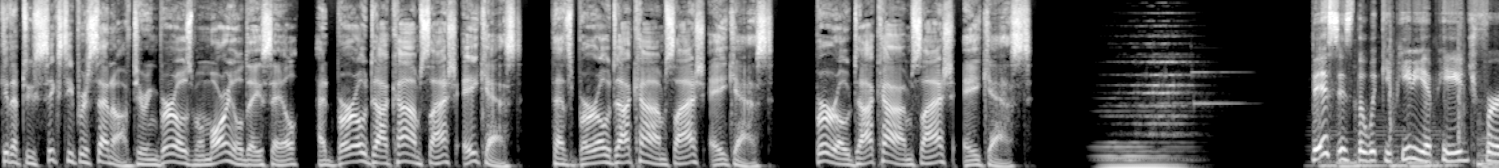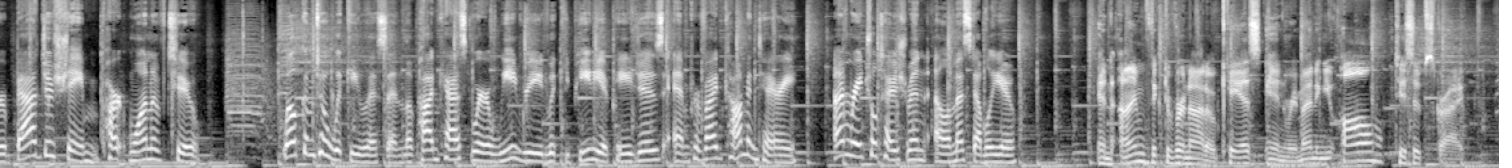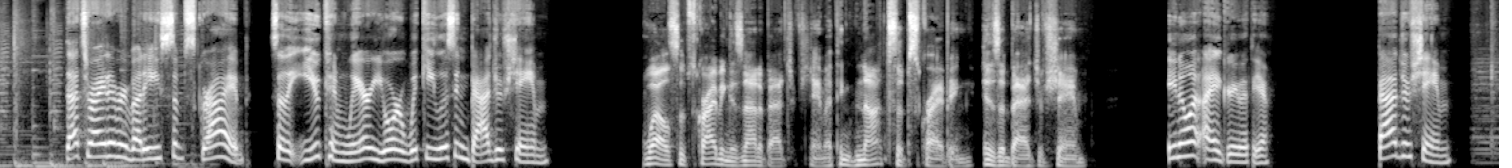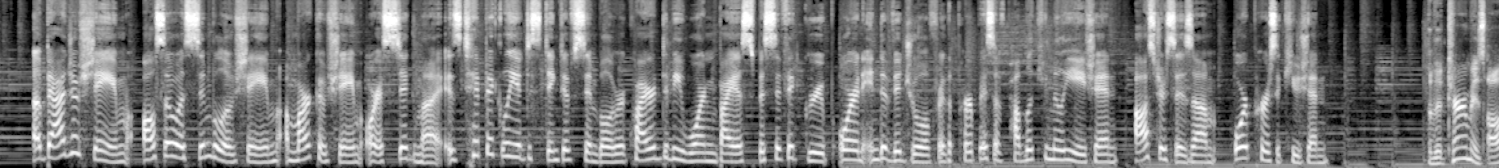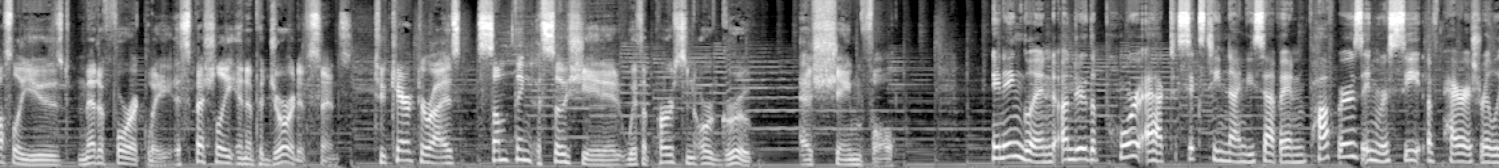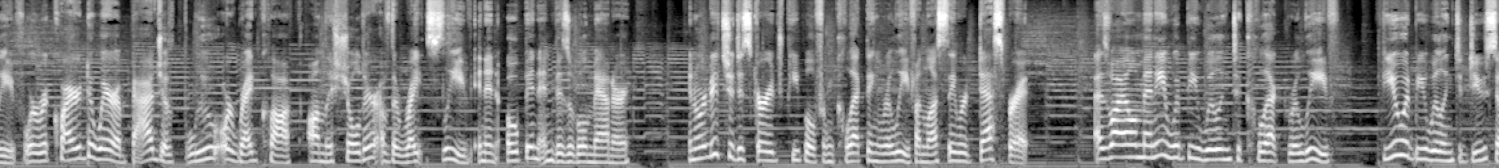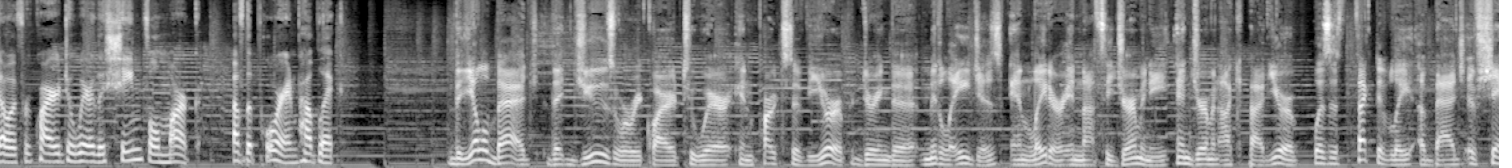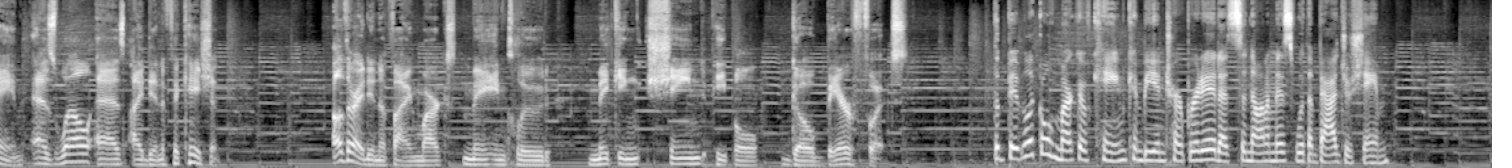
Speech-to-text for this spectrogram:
Get up to 60% off during Burrow's Memorial Day sale at burrow.com slash ACAST. That's burrow.com slash ACAST. burrow.com slash ACAST. This is the Wikipedia page for Badge of Shame, Part 1 of 2. Welcome to WikiListen, the podcast where we read Wikipedia pages and provide commentary. I'm Rachel Teichman, LMSW. And I'm Victor Varnado, KSN, reminding you all to subscribe. That's right, everybody. Subscribe so that you can wear your WikiListen badge of shame. Well, subscribing is not a badge of shame. I think not subscribing is a badge of shame. You know what? I agree with you. Badge of shame. A badge of shame, also a symbol of shame, a mark of shame, or a stigma, is typically a distinctive symbol required to be worn by a specific group or an individual for the purpose of public humiliation, ostracism, or persecution. The term is also used metaphorically, especially in a pejorative sense, to characterize something associated with a person or group as shameful. In England, under the Poor Act 1697, paupers in receipt of parish relief were required to wear a badge of blue or red cloth on the shoulder of the right sleeve in an open and visible manner, in order to discourage people from collecting relief unless they were desperate. As while many would be willing to collect relief, few would be willing to do so if required to wear the shameful mark of the poor in public. The yellow badge that Jews were required to wear in parts of Europe during the Middle Ages and later in Nazi Germany and German occupied Europe was effectively a badge of shame as well as identification. Other identifying marks may include making shamed people go barefoot the biblical mark of Cain can be interpreted as synonymous with a badge of shame.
